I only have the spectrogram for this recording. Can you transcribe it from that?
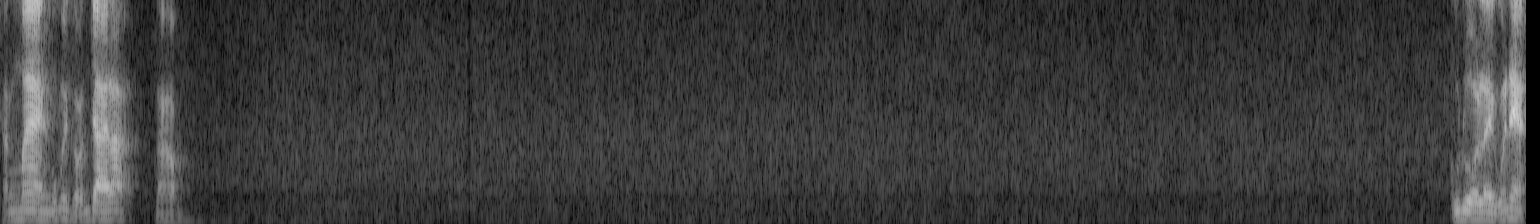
ช่างแม่งกูไม่สนใจละนะครับ กูดูอะไรวะเนี่ย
